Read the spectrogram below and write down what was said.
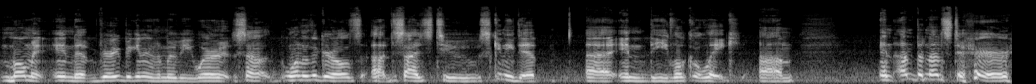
moment in the very beginning of the movie where so, one of the girls decides to skinny dip in the local lake. Um, and unbeknownst to her,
